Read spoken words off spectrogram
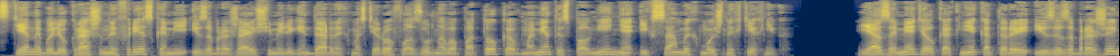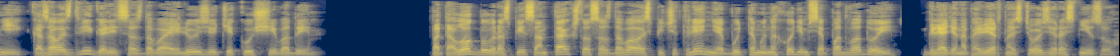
Стены были украшены фресками, изображающими легендарных мастеров лазурного потока в момент исполнения их самых мощных техник. Я заметил, как некоторые из изображений, казалось, двигались, создавая иллюзию текущей воды. Потолок был расписан так, что создавалось впечатление, будто мы находимся под водой, глядя на поверхность озера снизу.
